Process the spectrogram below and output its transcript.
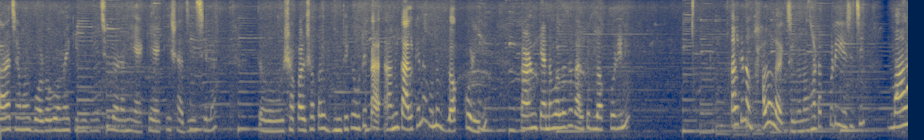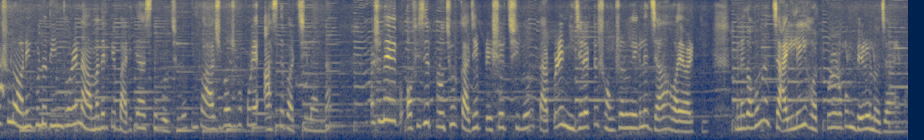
গাছ আমার বড় বাবা আমায় কিনে দিয়েছিল আর আমি একে একে সাজিয়েছিলাম। তো সকাল সকাল ঘুম থেকে উঠে আমি কালকে না কোনো ব্লগ করিনি। কারণ কেন বলো তো কালকে ব্লগ করিনি? কালকে না ভালো লাগছিল না। হঠাৎ করেই এসেছি। মা আসলে অনেকগুলো দিন ধরে না আমাদেরকে বাড়িতে আসতে বলছিল, কিন্তু আসব আসব করে আসতে পারছিলাম না। আসলে অফিসের প্রচুর কাজের প্রেশার ছিল, তারপরে নিজের একটা সংসার হয়ে গেলে যা হয় আর কি। মানে তখন না চাইলেই হট করে ওরকম বেরোনো যায় না।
